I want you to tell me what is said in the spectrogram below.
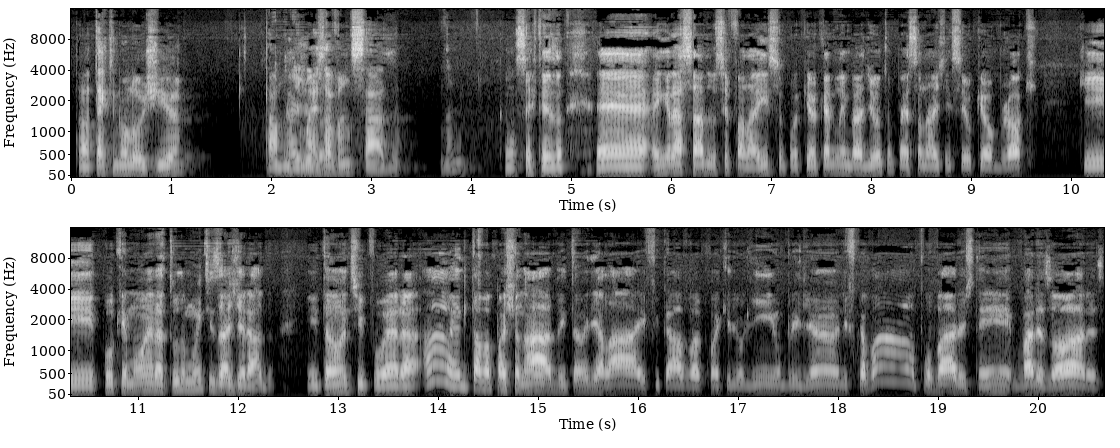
Então a tecnologia está muito Ajuda. mais avançada, né? Com certeza. É, é, engraçado você falar isso, porque eu quero lembrar de outro personagem seu, que é o Brock, que Pokémon era tudo muito exagerado. Então, tipo, era, ah, ele estava apaixonado, então ele ia lá e ficava com aquele olhinho brilhando, e ficava ah, por vários tempos, várias horas.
